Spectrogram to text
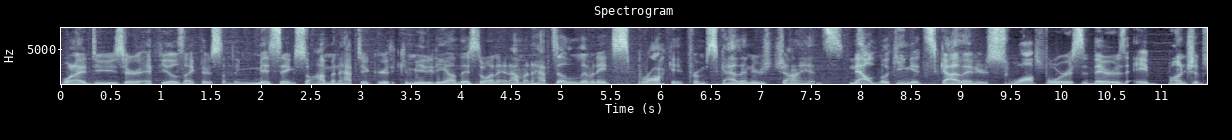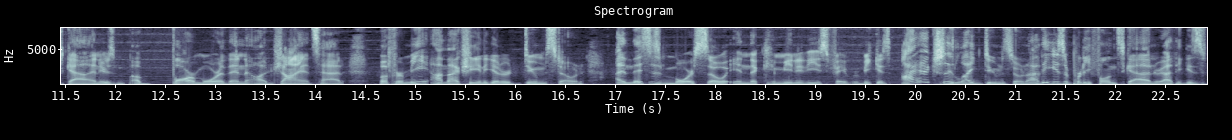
When I do use her, it feels like there's something missing, so I'm going to have to agree with the community on this one, and I'm going to have to eliminate Sprocket from Skylanders Giants. Now, looking at Skylanders Swap Force, there's a bunch of Skylanders, a far more than uh, Giants had. But for me, I'm actually going to get her Doomstone. And this is more so in the community's favor because I actually like Doomstone. I think he's a pretty fun scatter. I think his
